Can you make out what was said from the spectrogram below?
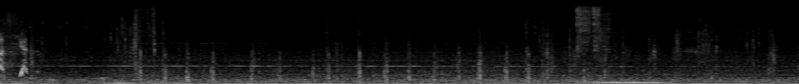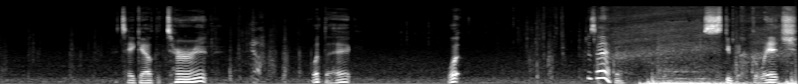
Let's get them! Take out the turret. What the heck? What just happened? Stupid glitch.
